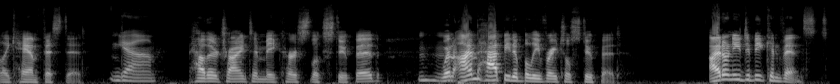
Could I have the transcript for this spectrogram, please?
like ham-fisted. Yeah. How they're trying to make her look stupid. Mm-hmm. When I'm happy to believe Rachel's stupid, I don't need to be convinced.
